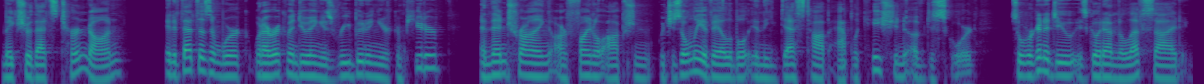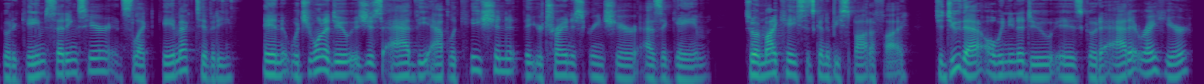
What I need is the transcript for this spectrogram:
Make sure that's turned on. And if that doesn't work, what I recommend doing is rebooting your computer and then trying our final option, which is only available in the desktop application of Discord. So what we're going to do is go down the left side, go to game settings here and select game activity. And what you want to do is just add the application that you're trying to screen share as a game. So in my case, it's going to be Spotify. To do that, all we need to do is go to add it right here,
